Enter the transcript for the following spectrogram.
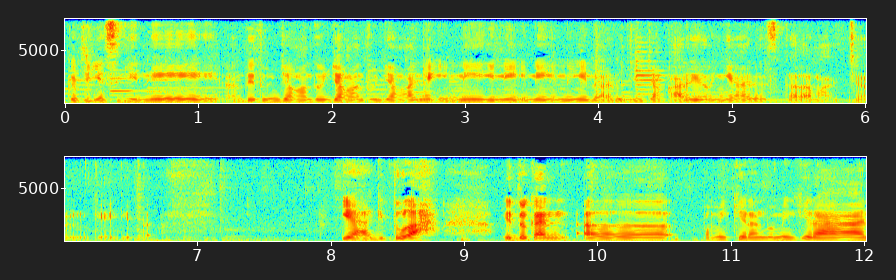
gajinya segini nanti tunjangan tunjangan tunjangannya ini ini ini ini dan ada jenjang karirnya dan segala macam kayak gitu. Ya gitulah. Itu kan uh, pemikiran-pemikiran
